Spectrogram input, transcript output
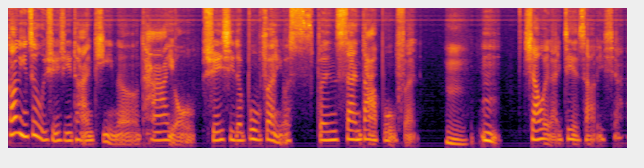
高龄自主学习团体呢，它有学习的部分，有分三大部分。嗯嗯，小伟来介绍一下，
